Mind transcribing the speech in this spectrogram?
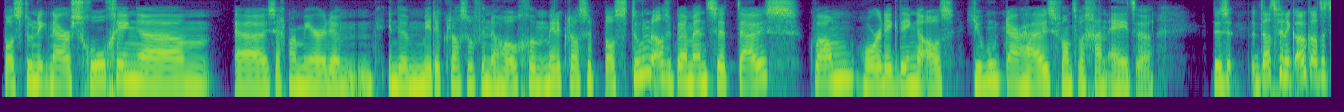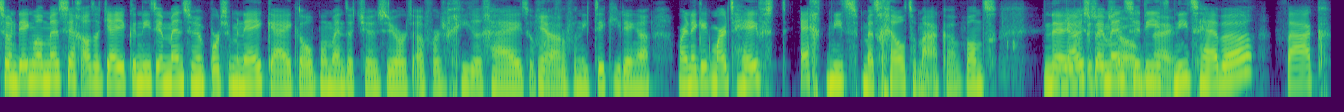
pas toen ik naar school ging, ehm, eh, zeg maar meer de, in de middenklasse of in de hoge middenklasse, pas toen als ik bij mensen thuis kwam, hoorde ik dingen als je moet naar huis, want we gaan eten. Dus dat vind ik ook altijd zo'n ding. Want mensen zeggen altijd, ja, je kunt niet in mensen hun portemonnee kijken op het moment dat je zeurt over gierigheid of Ja. over van die tikkie dingen. Maar dan denk ik, maar het heeft echt niets met geld te maken. Want Nee, juist is bij zo. mensen die Nee. het niet hebben, vaak,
